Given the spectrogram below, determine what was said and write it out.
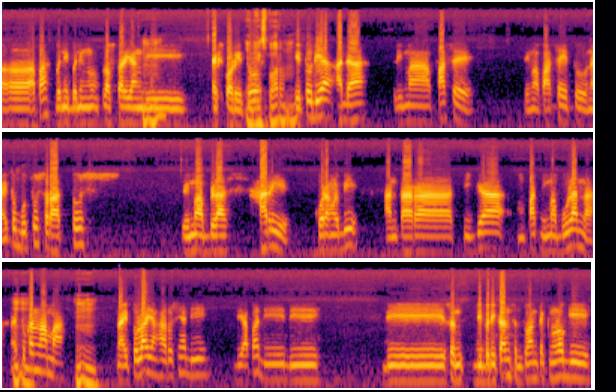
uh, apa? benih-benih lobster yang hmm. diekspor itu. Ekspor. Hmm. Itu dia ada lima fase. Lima fase itu. Nah, itu butuh 115 hari kurang lebih antara 3 4 5 bulan lah. Nah, mm -hmm. itu kan lama. Mm -hmm. Nah, itulah yang harusnya di di apa di di di sen, diberikan sentuhan teknologi.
